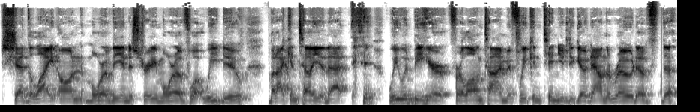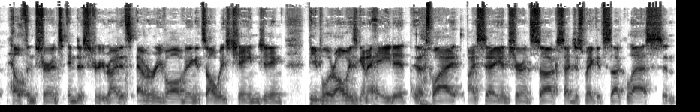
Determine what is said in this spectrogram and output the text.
shed the light on more of the industry, more of what we do. But I can tell you that we would be here for a long time if we continued to go down the road of the health insurance industry, right? It's ever evolving, it's always changing. People are always going to hate it. That's why I say insurance sucks. I just make it suck less. And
